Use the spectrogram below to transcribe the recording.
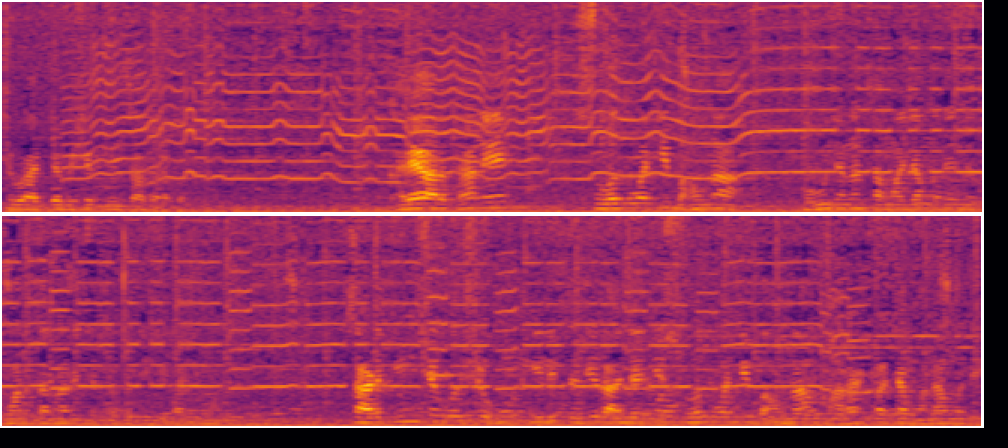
शिवराज्याभिषेक दिन साजरा करतो खऱ्या अर्थाने स्वत्वाची भावना बहुजन समाजामध्ये निर्माण करणारे छत्रपती शिवाजी महाराज साडेतीनशे वर्ष होऊन गेली तरी राजाची स्वत्वाची भावना महाराष्ट्राच्या मनामध्ये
